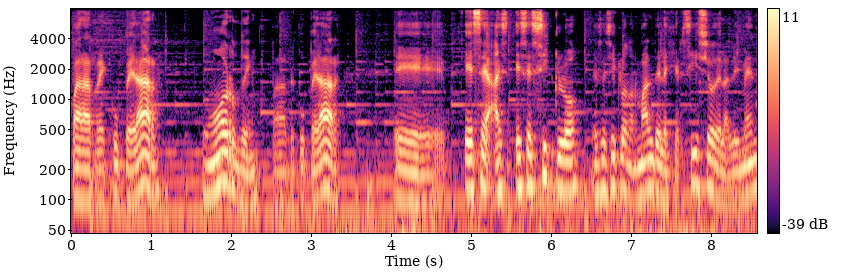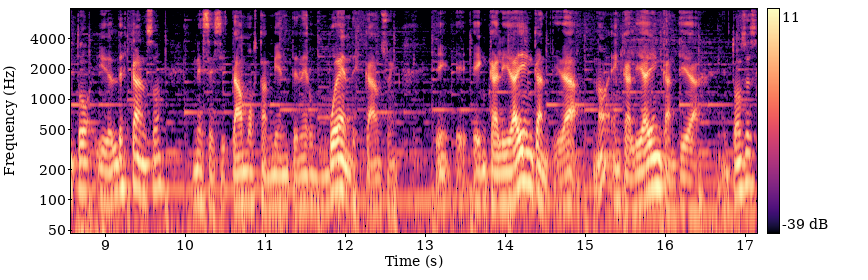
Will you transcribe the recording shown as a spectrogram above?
para recuperar un orden, para recuperar eh, ese, ese ciclo, ese ciclo normal del ejercicio, del alimento y del descanso, necesitamos también tener un buen descanso en, calidad y en cantidad, ¿no? En calidad y en cantidad. Entonces,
